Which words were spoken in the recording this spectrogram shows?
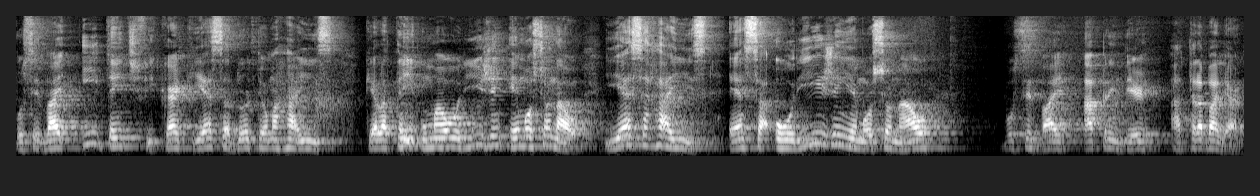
você vai identificar que essa dor tem uma raiz, que ela tem uma origem emocional. E essa raiz, essa origem emocional, você vai aprender a trabalhar.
